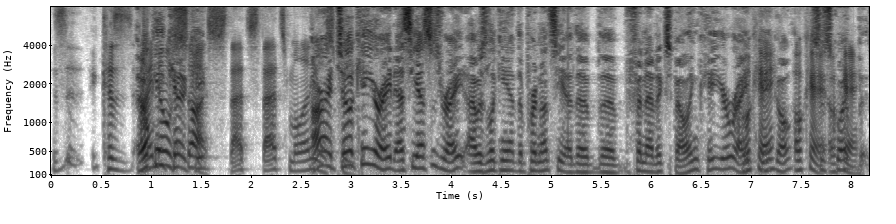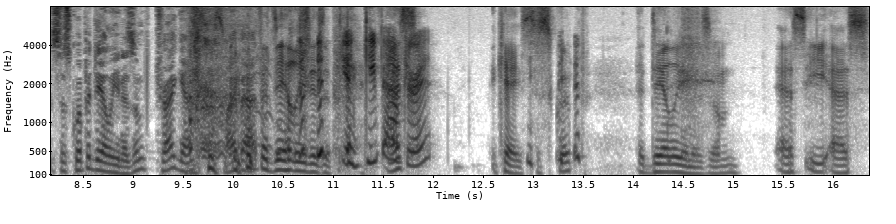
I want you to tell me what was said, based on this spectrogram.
Is it because I know okay, okay. That's that's millennial. All right, so okay, you're right. SES is right. I was looking at the pronunciation, the the phonetic spelling. Okay, you're right. There Okay, you go. okay, Sesquip- okay. Sesquipedalianism. Try again. My bad. Fidelianism. Yeah, keep after S- it. Okay, Sesquipedalianism. S E S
